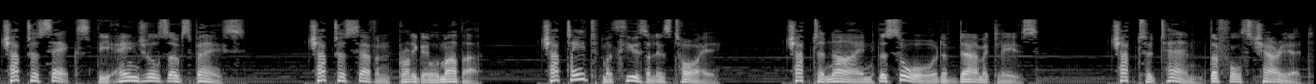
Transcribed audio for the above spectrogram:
Chapter 6 The Angels of Space. Chapter 7 Prodigal Mother. Chapter 8 Methuselah's Toy. Chapter 9 The Sword of Damocles. Chapter 10 The False Chariot.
